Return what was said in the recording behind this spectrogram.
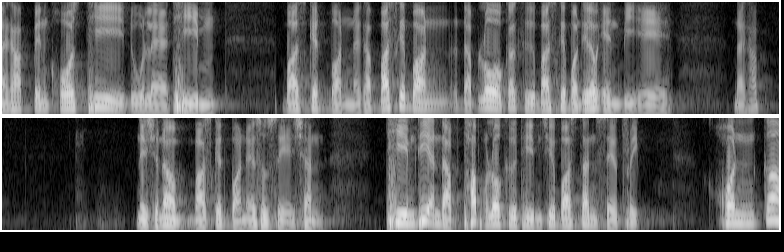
นะครับเป็นโค้ชที่ดูแลทีมบาสเกตบอลนะครับบาสเกตบอลระดับโลกก็คือบาสเกตบอลที่เรียก NBA นะครับ National Basketball Association ทีมที่อันดับ top ของโลกคือทีมชื่อ Boston Celtics คนก็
